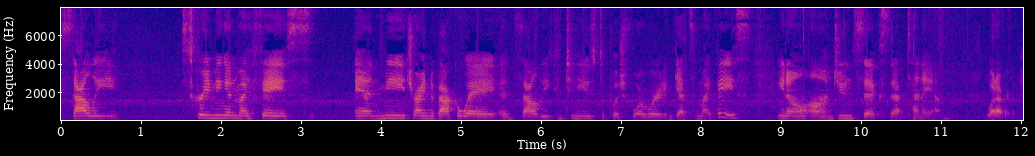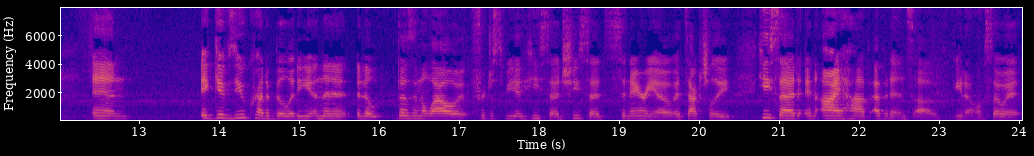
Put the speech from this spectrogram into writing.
Sally screaming in my face and me trying to back away and Sally continues to push forward and gets in my face, you know, on June 6th at 10 a.m. Whatever. And it gives you credibility and then it, it doesn't allow it for just to be a he said, she said scenario. It's actually he said and I have evidence of, you know, so it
